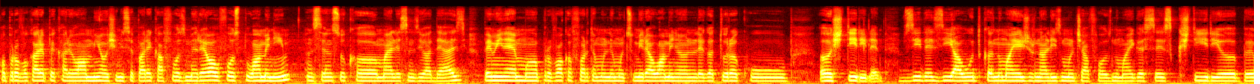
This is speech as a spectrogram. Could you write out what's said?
o provocare pe care o am eu și mi se pare că a fost mereu au fost oamenii, în sensul că, mai ales în ziua de azi, pe mine mă provoacă foarte mult nemulțumirea oamenilor în legătură cu uh, știrile. Zi de zi aud că nu mai e jurnalismul ce a fost, nu mai găsesc știri uh, pe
